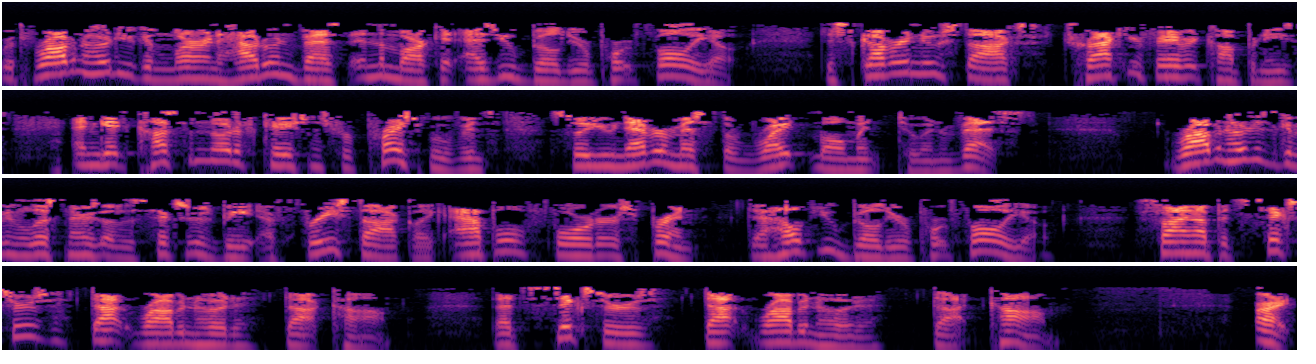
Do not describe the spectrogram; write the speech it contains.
With Robinhood, you can learn how to invest in the market as you build your portfolio. Discover new stocks, track your favorite companies, and get custom notifications for price movements so you never miss the right moment to invest. Robinhood is giving listeners of the Sixers Beat a free stock like Apple, Ford, or Sprint to help you build your portfolio. Sign up at sixers.robinhood.com. That's sixers.robinhood.com. All right,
